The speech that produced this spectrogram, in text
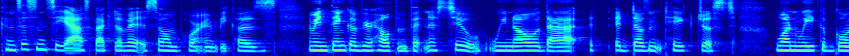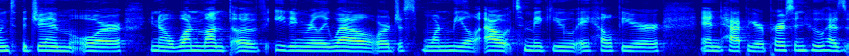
consistency aspect of it is so important because I mean think of your health and fitness too. We know that it, it doesn't take just one week of going to the gym or you know one month of eating really well or just one meal out to make you a healthier and happier person who has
